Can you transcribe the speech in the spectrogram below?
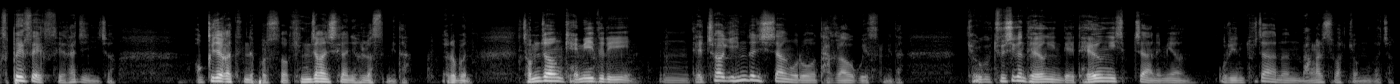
스페이스 X의 사진이죠. 엊그제 같은데 벌써 굉장한 시간이 흘렀습니다. 여러분 점점 개미들이 음, 대처하기 힘든 시장으로 다가오고 있습니다. 결국 주식은 대응인데 대응이 쉽지 않으면 우리는 투자는 망할 수밖에 없는 거죠.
